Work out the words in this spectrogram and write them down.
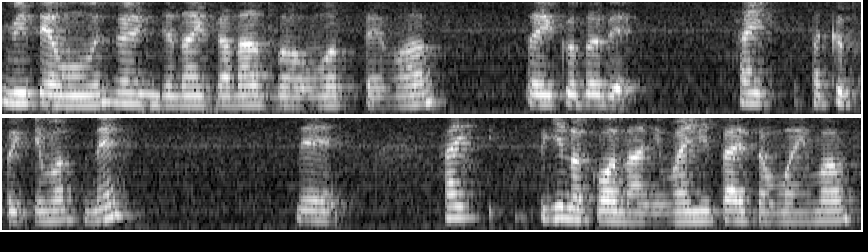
見ても面白いんじゃないかなと思ってます。ということではいサクッといきますね。ではい次のコーナーに参りたいと思います。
